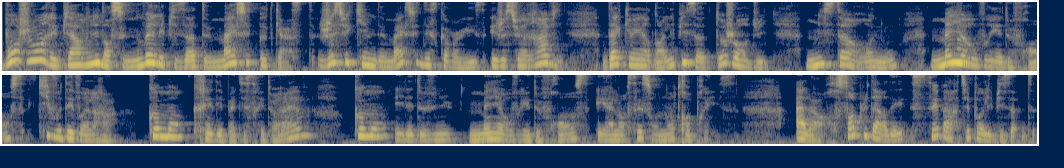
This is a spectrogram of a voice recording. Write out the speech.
Bonjour et bienvenue dans ce nouvel épisode de My Podcast. Je suis Kim de My Discoveries et je suis ravie d'accueillir dans l'épisode d'aujourd'hui Mister Renou, meilleur ouvrier de France, qui vous dévoilera comment créer des pâtisseries de rêve, comment il est devenu meilleur ouvrier de France et a lancé son entreprise. Alors, sans plus tarder, c'est parti pour l'épisode.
